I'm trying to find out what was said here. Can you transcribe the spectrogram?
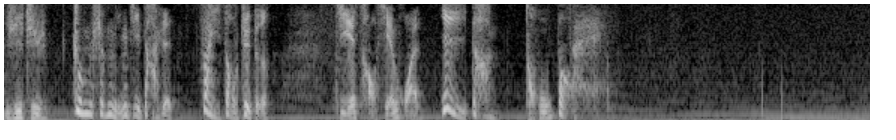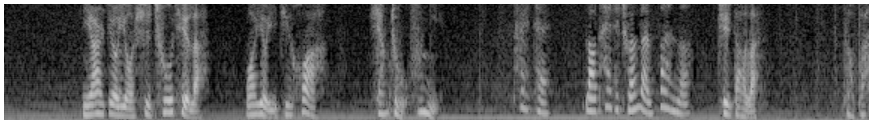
余之终生铭记大人再造之德。结草衔环，亦当图报。你二舅有事出去了，我有一句话想嘱咐你。太太，老太太传晚饭了。知道了，走吧。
